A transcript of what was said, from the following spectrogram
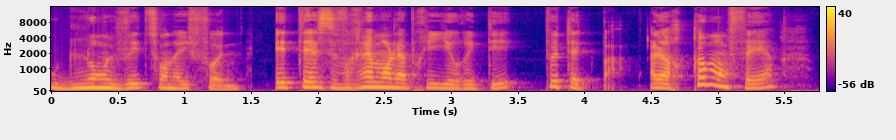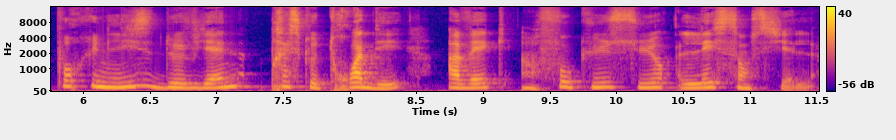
ou de l'enlever de son iPhone. Était-ce vraiment la priorité? Peut-être pas. Alors, comment faire pour qu'une liste devienne presque 3D avec un focus sur l'essentiel?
